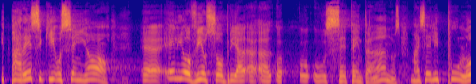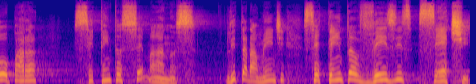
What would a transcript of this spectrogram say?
E parece que o Senhor, eh, ele ouviu sobre a, a, os 70 anos, mas ele pulou para 70 semanas. Literalmente, 70 vezes 7.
